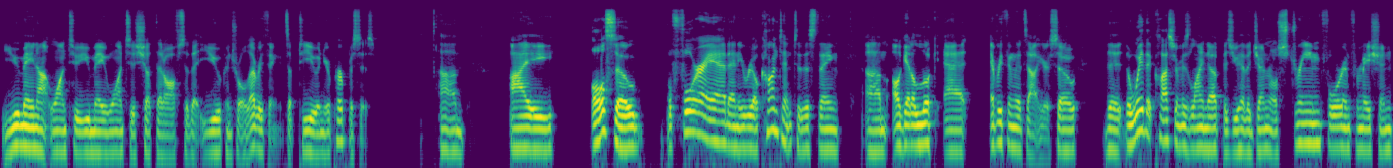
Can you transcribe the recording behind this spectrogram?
You may not want to. You may want to shut that off so that you control everything. It's up to you and your purposes. Um, I also, before I add any real content to this thing, um, I'll get a look at everything that's out here. So the, the way that Classroom is lined up is you have a general stream for information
